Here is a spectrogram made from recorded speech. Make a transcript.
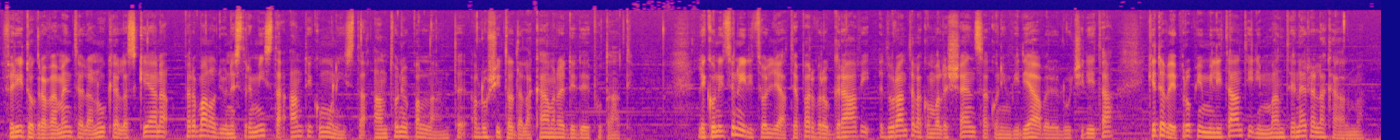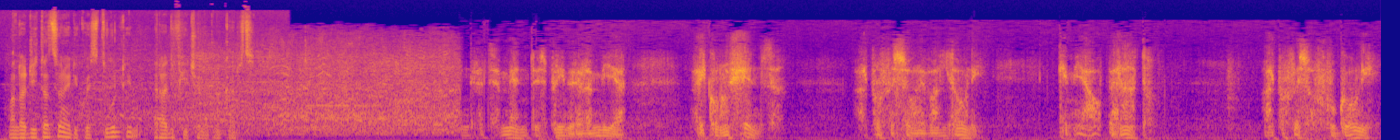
ferito gravemente alla nuca e alla schiena per mano di un estremista anticomunista, Antonio Pallante, all'uscita della Camera dei Deputati. Le condizioni di Togliatti apparvero gravi e durante la convalescenza, con invidiabile lucidità, chiedeva ai propri militanti di mantenere la calma, ma l'agitazione di questi ultimi era difficile placarsi. Ringraziamento esprimere la mia riconoscenza al professore Valdoni che mi ha operato, al professor Fugoni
